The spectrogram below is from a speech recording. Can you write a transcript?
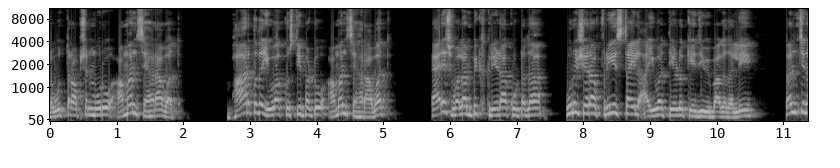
ಉತ್ತರ ಆಪ್ಷನ್ ಮೂರು, ಅಮನ್ ಸೆಹರಾವತ್. ಭಾರತದ ಯುವ ಕುಸ್ತಿಪಟು ಅಮನ್ ಸೆಹರಾವತ್, ಪ್ಯಾರಿಸ್ ಒಲಿಂಪಿಕ್ ಕ್ರೀಡಾಕೂಟದ ಪುರುಷರ ಫ್ರೀ ಸ್ಟೈಲ್ ಐವತ್ತೇಳು ಕೆಜಿ ವಿಭಾಗದಲ್ಲಿ ಕಂಚಿನ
